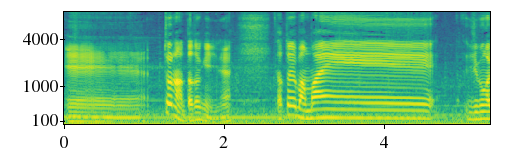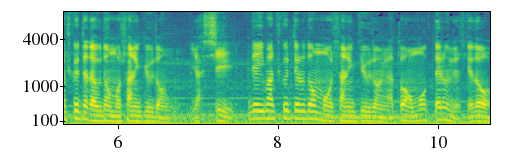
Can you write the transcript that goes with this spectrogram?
えー、となった時にね例えば前自分が作ってたうどんも讃岐うどんやしで今作ってるうどんも讃岐うどんやとは思ってるんですけど、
